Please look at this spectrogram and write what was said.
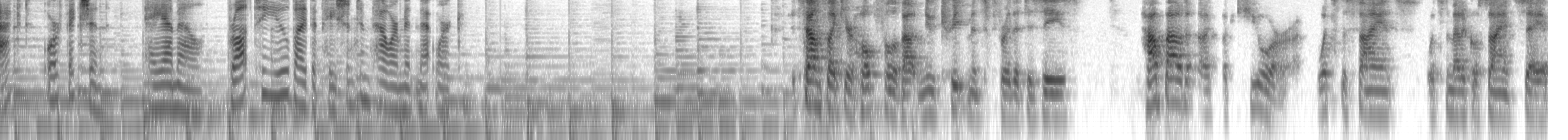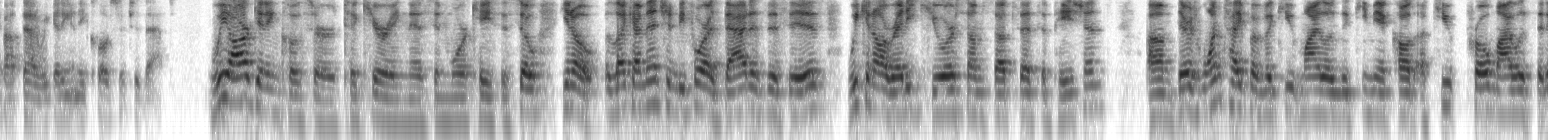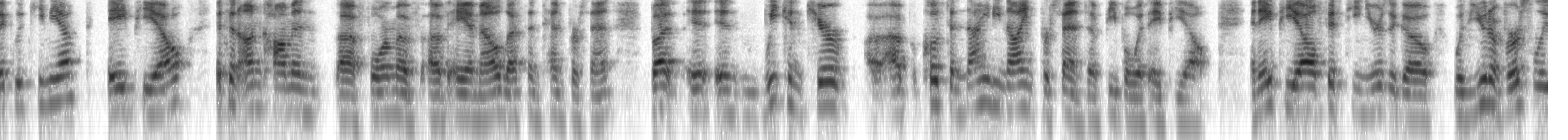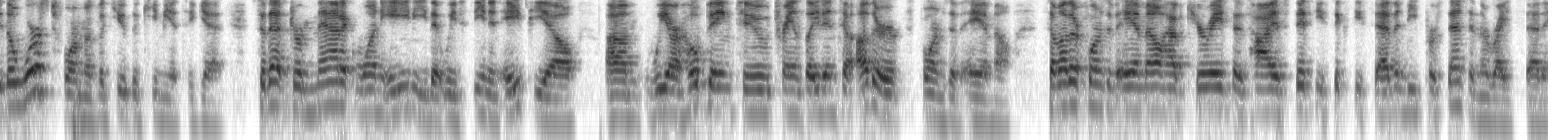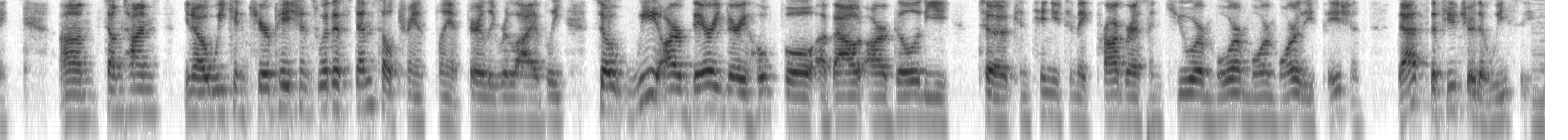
Fact or fiction? AML, brought to you by the Patient Empowerment Network. It sounds like you're hopeful about new treatments for the disease. How about a, a cure? What's the science, what's the medical science say about that? Are we getting any closer to that? we are getting closer to curing this in more cases. So, you know, like I mentioned before, as bad as this is, we can already cure some subsets of patients. Um, there's one type of acute myeloid leukemia called acute promyelocytic leukemia, APL. It's an uncommon uh, form of, of AML, less than 10%, but it, it, we can cure uh, close to 99% of people with APL. And APL 15 years ago was universally the worst form of acute leukemia to get. So that dramatic 180 that we've seen in APL, um, we are hoping to translate into other forms of AML. Some other forms of AML have cure rates as high as 50, 60, 70% in the right setting. Um, sometimes, you know, we can cure patients with a stem cell transplant fairly reliably. So we are very, very hopeful about our ability to continue to make progress and cure more and more and more of these patients. That's the future that we see.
